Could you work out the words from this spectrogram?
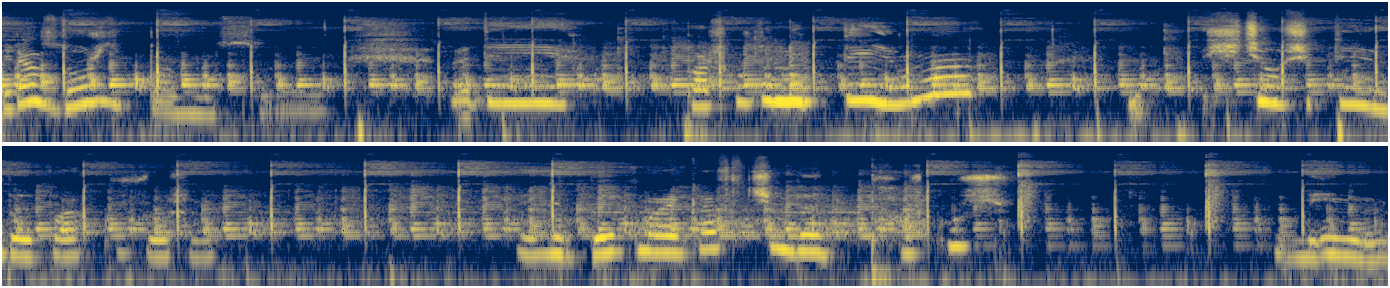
Biraz zor zıplaması. Hadi. Parkurda noob değilim ama hiç alışık değilim böyle parkur Yani böyle Minecraft için böyle parkur bilmiyorum.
